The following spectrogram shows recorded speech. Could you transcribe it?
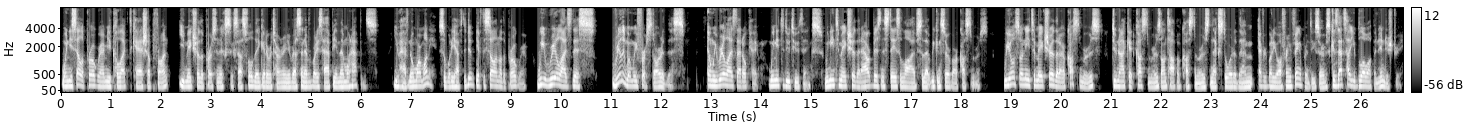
When you sell a program, you collect cash up front, you make sure the person is successful, they get a return on your investment, everybody's happy. And then what happens? You have no more money. So what do you have to do? You have to sell another program. We realized this really when we first started this. And we realized that, okay, we need to do two things. We need to make sure that our business stays alive so that we can serve our customers we also need to make sure that our customers do not get customers on top of customers next door to them, everybody offering fingerprinting service, because that's how you blow up an industry,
